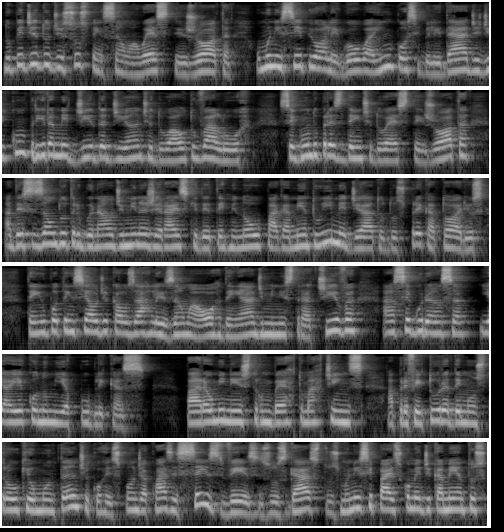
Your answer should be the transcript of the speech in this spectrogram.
No pedido de suspensão ao STJ, o município alegou a impossibilidade de cumprir a medida diante do alto valor. Segundo o presidente do STJ, a decisão do Tribunal de Minas Gerais que determinou o pagamento imediato dos precatórios tem o potencial de causar lesão à ordem administrativa, à segurança e à economia públicas. Para o ministro Humberto Martins, a Prefeitura demonstrou que o montante corresponde a quase seis vezes os gastos municipais com medicamentos,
